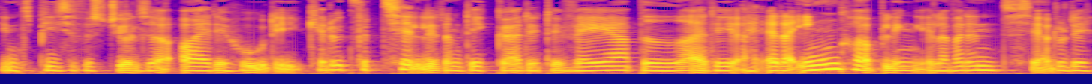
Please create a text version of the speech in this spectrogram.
din spiseforstyrrelse og ADHD, kan du ikke fortælle lidt om det? Gør det det værre, bedre? Er, det, er der ingen kobling, eller hvordan ser du det?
